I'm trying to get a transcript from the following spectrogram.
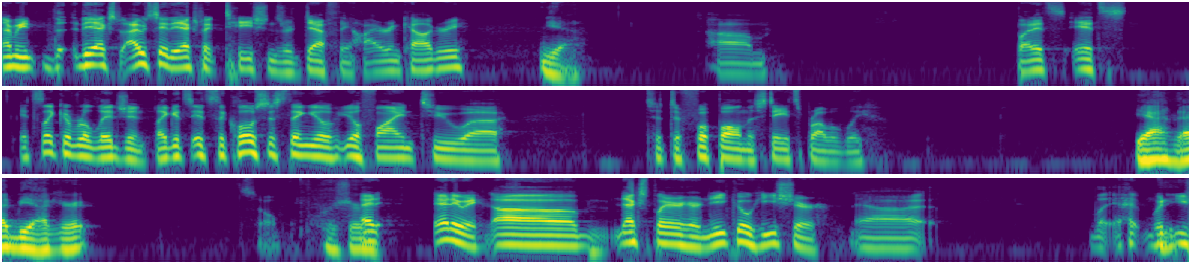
I mean the, the ex, I would say the expectations are definitely higher in Calgary, Yeah, Um. but it's it's it's like a religion. Like it's it's the closest thing you'll you'll find to uh, to to football in the states probably. yeah, that'd be accurate So for sure. Anyway, um, next player here, Nico Hischier. Uh, you,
